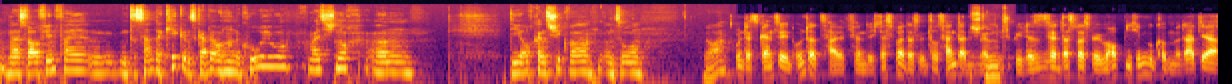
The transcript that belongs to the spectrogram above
das war auf jeden Fall ein interessanter Kick und es gab ja auch noch eine Choreo, weiß ich noch, ähm, die auch ganz schick war und so. Ja, Und das Ganze in Unterzahl, finde ich. Das war das Interessante an dem Spiel. Das ist ja das, was wir überhaupt nicht hinbekommen. Da hat ja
